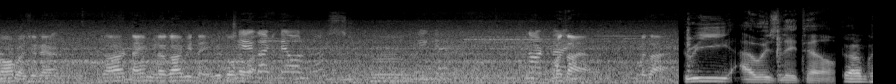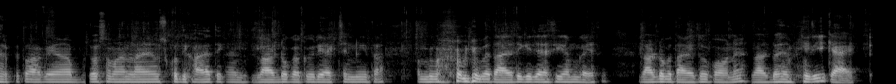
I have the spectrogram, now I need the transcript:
नौ बज रहे हैं। ज़्यादा टाइम लगा भी नहीं दोनों घंटे ऑलमोस्ट हम्म, मज़ा आया। मज़ा आया। Three hours later. तो यार अब घर पे तो आ गए हैं अब जो सामान लाए हैं उसको दिखाया थे। लाडो का कोई रिएक्शन नहीं था। मम्मी मम्मी बता रही थी कि जैसे ही हम गए थे। लाडो बता रहे थे कौन है? लाडो है मेरी कैट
